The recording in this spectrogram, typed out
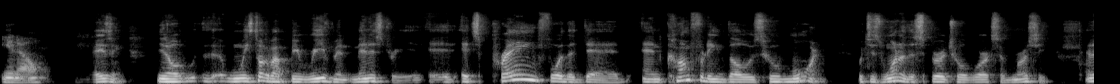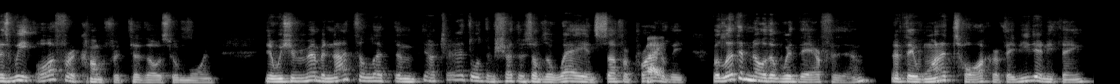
you know? Amazing you know, when we talk about bereavement ministry, it's praying for the dead and comforting those who mourn, which is one of the spiritual works of mercy. And as we offer comfort to those who mourn, you know, we should remember not to let them, you know, try not to let them shut themselves away and suffer privately, right. but let them know that we're there for them. And if they want to talk or if they need anything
